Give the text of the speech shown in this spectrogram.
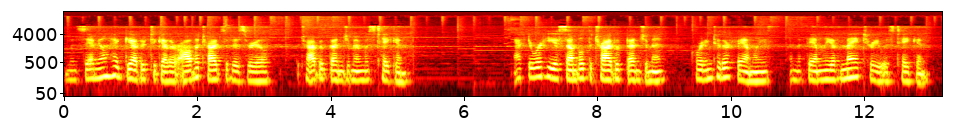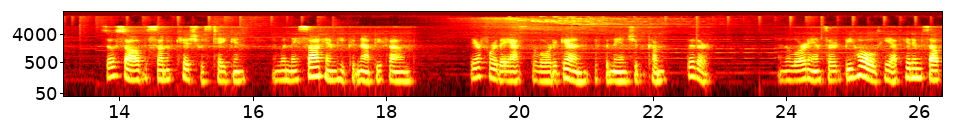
When Samuel had gathered together all the tribes of Israel, the tribe of Benjamin was taken. Afterward he assembled the tribe of Benjamin, according to their families, and the family of Matri was taken. So Saul the son of Kish was taken, and when they sought him he could not be found. Therefore they asked the Lord again if the man should come thither. And the Lord answered, Behold, he hath hid himself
